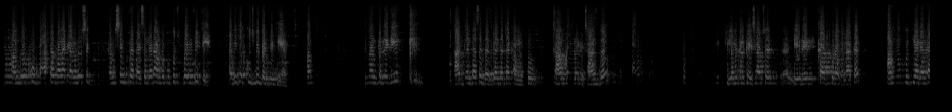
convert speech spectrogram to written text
हम लोग को पार्टनर बना के हम लोग से कमीशन पे पैसे ले रहे हैं हम लोग को कुछ बेनिफिट नहीं है अभी तक कुछ भी बेनिफिट नहीं है। हम डिमांड कर रहे हैं कि आठ घंटा से दस घंटे तक हमको काम करने का चांस दो। किलोमीटर के हिसाब से ये रेट कार्ड पूरा बनाकर हम लोग को इतना घंटा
